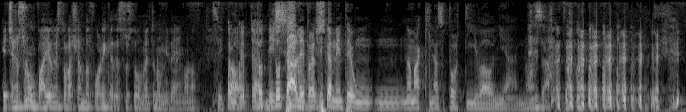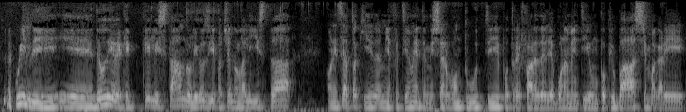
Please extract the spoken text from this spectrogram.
e ce ne sono un paio che sto lasciando fuori che adesso in questo momento non mi vengono. Sì, Però, cioè, to- totale siti... praticamente un, una macchina sportiva ogni anno. Esatto. Quindi eh, devo dire che, che listandoli così, facendo la lista, ho iniziato a chiedermi effettivamente mi servono tutti, potrei fare degli abbonamenti un po' più bassi, magari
